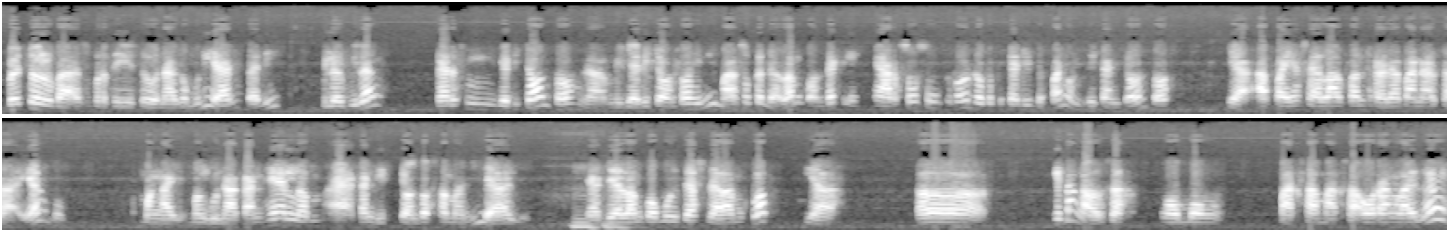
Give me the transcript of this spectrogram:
Betul Pak, seperti itu. Nah kemudian tadi bila bilang harus menjadi contoh. Nah menjadi contoh ini masuk ke dalam konteks Arso Sungturodo ketika di depan memberikan contoh. Ya apa yang saya lakukan terhadap anak saya menggunakan helm eh, akan dicontoh sama dia. Gitu. Hmm. Ya dalam komunitas dalam klub uh, kita nggak usah ngomong maksa-maksa orang lain. Eh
